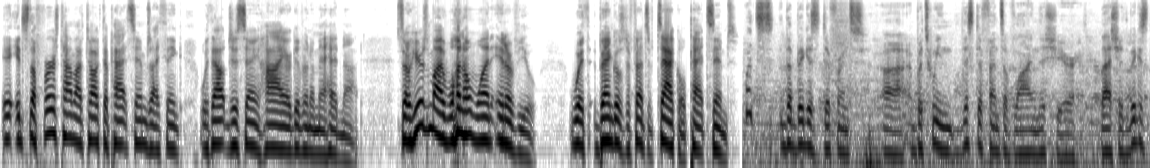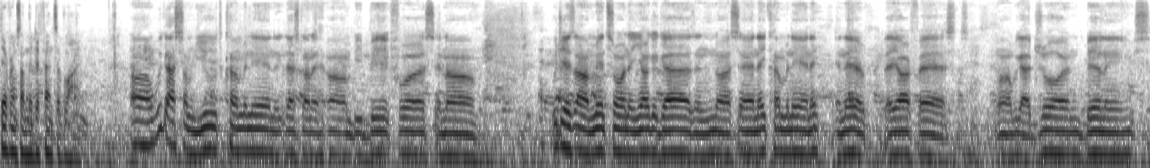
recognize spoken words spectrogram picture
It's the first time I've talked to Pat Sims, I think, without just saying hi or giving him a head nod. So here's my one on one interview with Bengals defensive tackle Pat Sims. What's the biggest difference uh, between this defensive line this year, last year? The biggest difference on the defensive line? Uh, we got some youth coming in that's going to um, be big for us, and um, we just um, mentoring the younger guys, and you know what I'm saying they coming in, they, and they they are fast. Uh, we got Jordan Billings,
